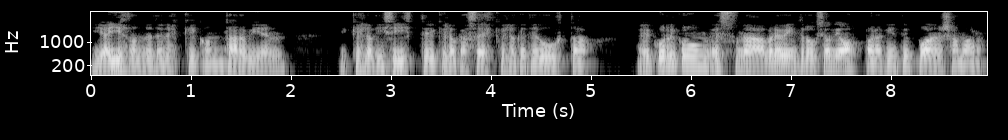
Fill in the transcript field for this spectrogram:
y ahí es donde tenés que contar bien qué es lo que hiciste, qué es lo que haces, qué es lo que te gusta. El currículum es una breve introducción, digamos, para que te puedan llamar.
